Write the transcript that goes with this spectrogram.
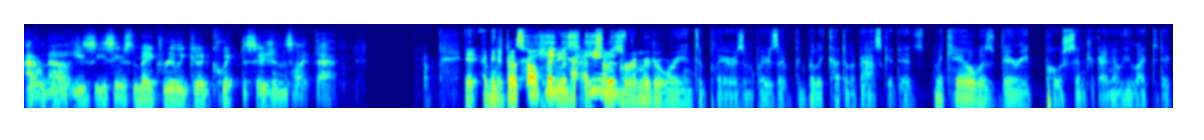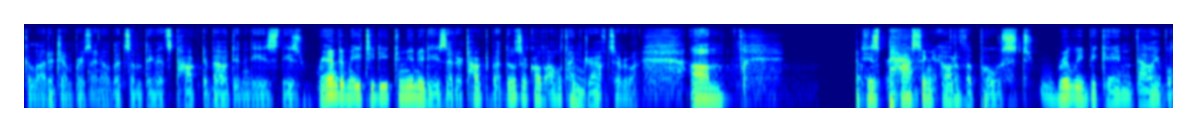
I don't know, he's, he seems to make really good, quick decisions like that. It, I mean, it does help He that he had he some was- perimeter-oriented players and players that could really cut to the basket. It's, McHale was very post-centric. I know he liked to take a lot of jumpers. I know that's something that's talked about in these these random ATD communities that are talked about. Those are called all-time drafts, everyone. Um, but his passing out of the post really became valuable.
